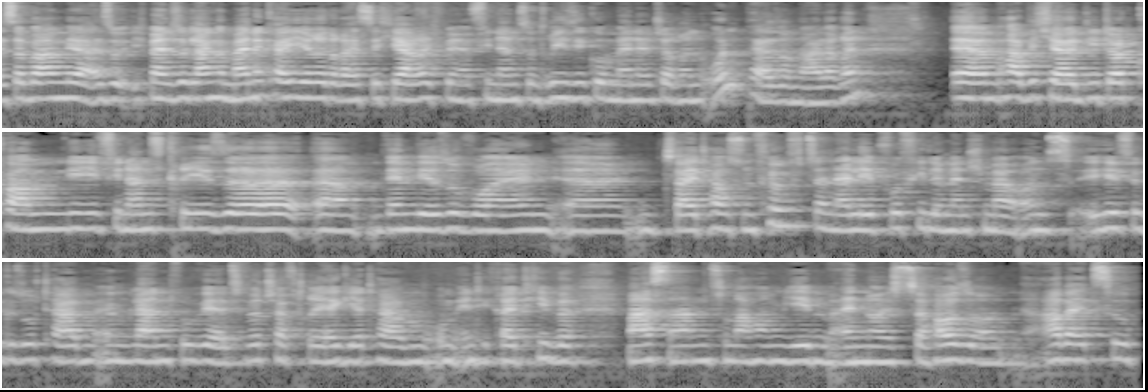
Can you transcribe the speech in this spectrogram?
Deshalb haben wir, also ich meine, solange meine Karriere 30 Jahre, ich bin ja Finanz- und Risikomanagerin und Personalerin, ähm, habe ich ja die Dotcom, die Finanzkrise, äh, wenn wir so wollen, äh, 2015 erlebt, wo viele Menschen bei uns Hilfe gesucht haben im Land, wo wir als Wirtschaft reagiert haben, um integrative Maßnahmen zu machen, um jedem ein neues Zuhause und Arbeit zu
